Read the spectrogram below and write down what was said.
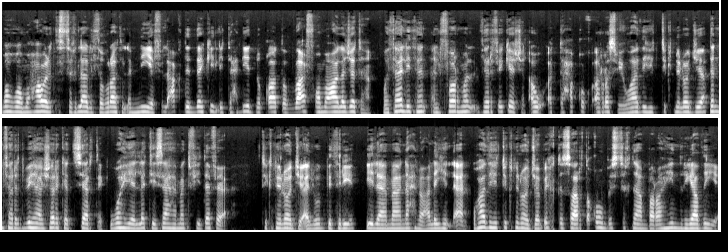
وهو محاولة استغلال الثغرات الأمنية في العقد الذكي لتحديد نقاط الضعف ومعالجتها. وثالثا ال formal verification أو التحقق الرسمي. وهذه التكنولوجيا تنفرد بها شركة سيرتك وهي التي ساهمت في دفع تكنولوجيا الويب 3 إلى ما نحن عليه الآن. وهذه التكنولوجيا باختصار تقوم باستخدام براهين رياضية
